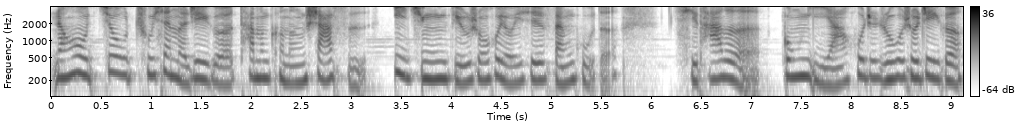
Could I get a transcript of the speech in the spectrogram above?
然后就出现了这个，他们可能杀死异菌，比如说会有一些反骨的其他的工蚁啊，或者如果说这个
